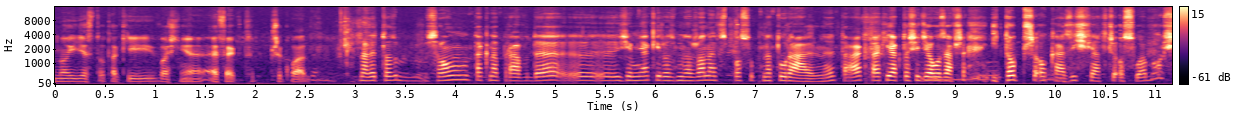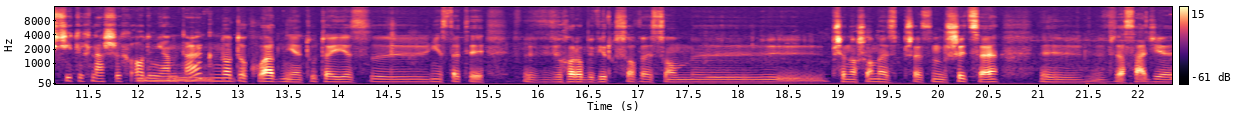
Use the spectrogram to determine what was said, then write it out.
No i jest to taki właśnie efekt przykładem. No ale to są tak naprawdę y, ziemniaki rozmnożone w sposób naturalny, tak? Tak jak to się działo zawsze. I to przy okazji świadczy o słabości tych naszych odmian, tak? No dokładnie, tutaj jest y, niestety choroby wirusowe są y, przenoszone przez mszyce. W zasadzie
